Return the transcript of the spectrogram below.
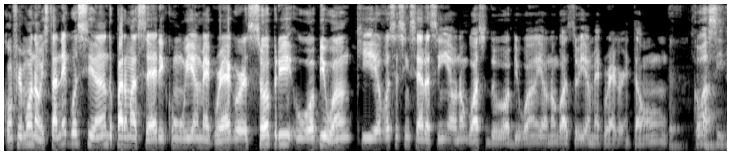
confirmou não, está negociando para uma série com o Ian McGregor sobre o Obi-Wan, que eu vou ser sincero assim, eu não gosto do Obi-Wan e eu não gosto do Ian McGregor, então Como assim?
